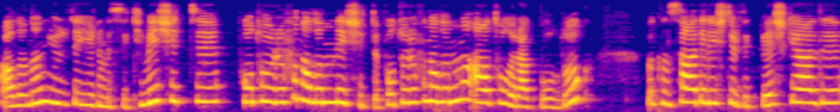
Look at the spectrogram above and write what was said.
alanın %20'si kime eşitti? Fotoğrafın alanına eşitti. Fotoğrafın alanını 6 olarak bulduk. Bakın sadeleştirdik 5 geldi.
